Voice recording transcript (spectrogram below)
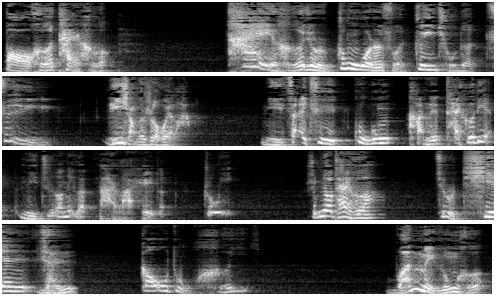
保和泰和。太和就是中国人所追求的最理想的社会了。你再去故宫看那太和殿，你知道那个哪来的？周易。什么叫太和？就是天人高度合一，完美融合，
